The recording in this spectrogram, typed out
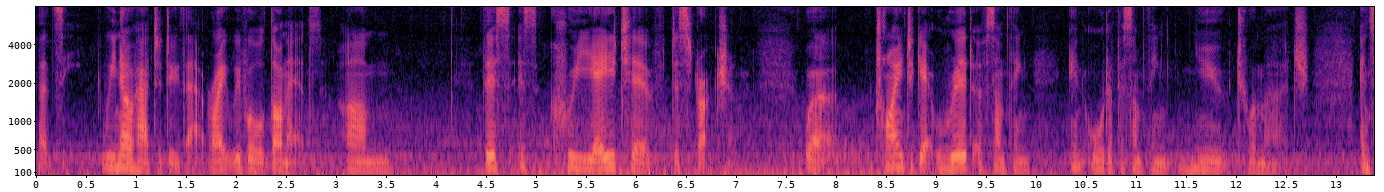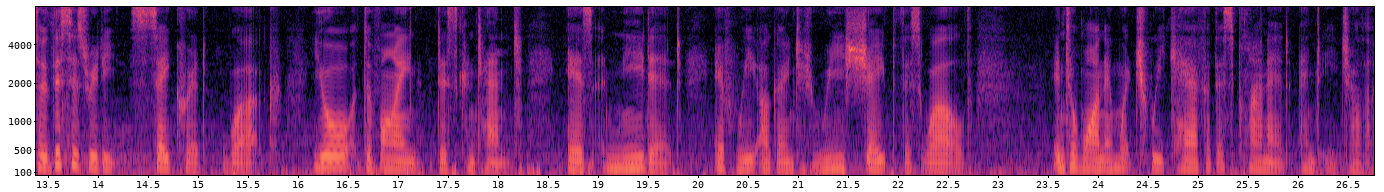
That's we know how to do that, right? We've all done it. Um, this is creative destruction. We're trying to get rid of something in order for something new to emerge. And so this is really sacred work. Your divine discontent is needed if we are going to reshape this world into one in which we care for this planet and each other.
